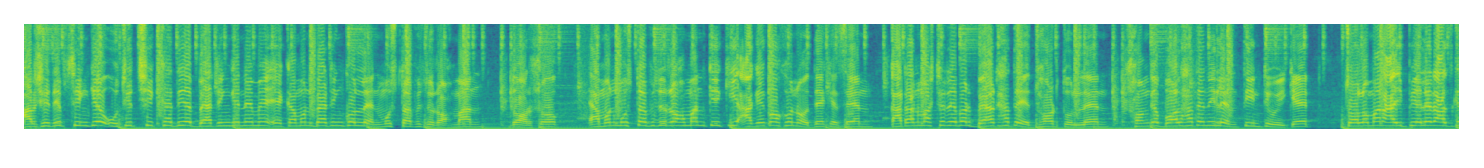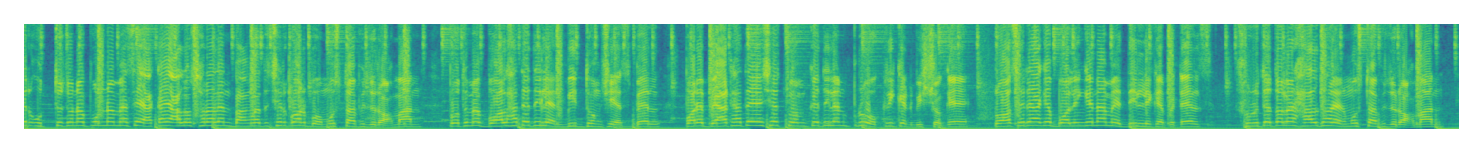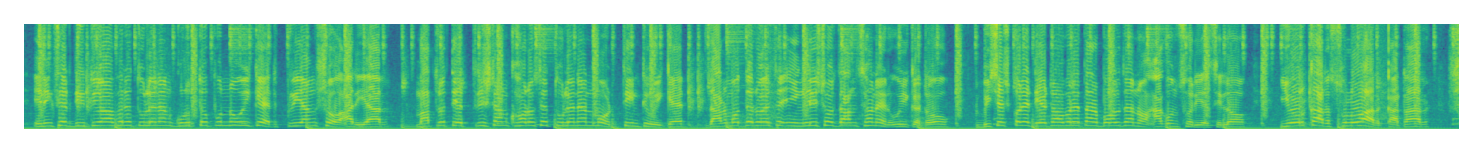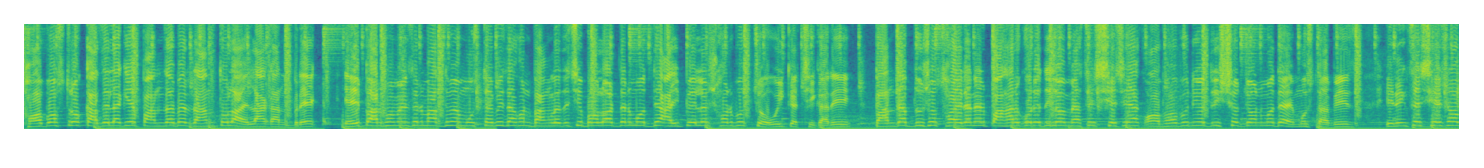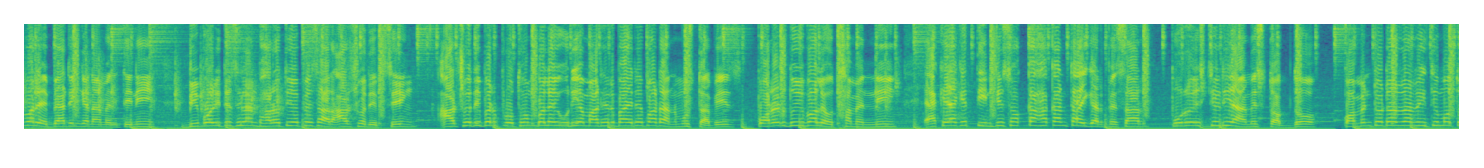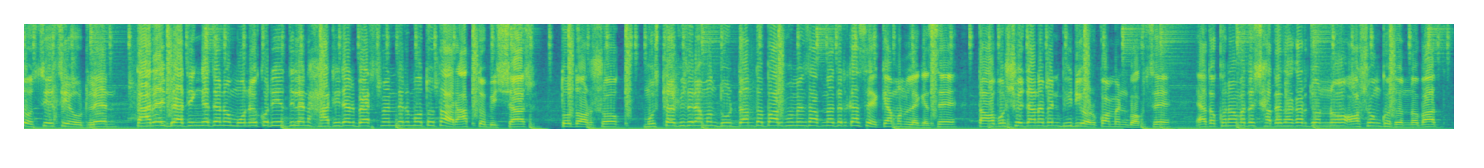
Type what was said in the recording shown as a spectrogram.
আরশিদীপ সিংকে উচিত শিক্ষা দিয়ে ব্যাটিংয়ে নেমে এ কেমন ব্যাটিং করলেন মুস্তাফিজুর রহমান? দর্শক, এমন মুস্তাফিজুর রহমানকে কি আগে কখনো দেখেছেন? কাটান মাস্টার এবার ব্যাট হাতে ঝড় তুললেন, সঙ্গে বল হাতে নিলেন তিনটি উইকেট। চলমান আইপিএল এর আজকের উত্তেজনাপূর্ণ ম্যাচে একাই আলো ছড়ালেন বাংলাদেশের গর্ব মুস্তাফিজুর রহমান। প্রথমে বল হাতে দিলেন বিধ্বংসী স্পেল, পরে ব্যাট হাতে এসে চমকে দিলেন পুরো ক্রিকেট বিশ্বকে। টস হেরে আগে বোলিংয়ে নামে দিল্লি ক্যাপিটালস, শুরুতে দলের হাল ধরেন মুস্তাফিজুর রহমান। ইনিংসের দ্বিতীয় ওভারে তুলে নেন গুরুত্বপূর্ণ উইকেট প্রিয়াংশ আরিয়ার। মাত্র তেত্রিশ রান খরচে তুলে নেন মোট তিনটি উইকেট। যার মধ্যে রয়েছে ইংলিশ ও জানসনের উইকেটও। বিশেষ করে ডেট ওভারে তার বল যেন আগুন ছড়িয়েছিল। ইয়র্কার, সোলোয়ার, কাটার সবস্ত্র কাজে লাগিয়ে পাঞ্জাবের রান তোলায় লাগান ব্রেক। এই পারফরমেন্সের মাধ্যমে মুস্তাফিজ এখন বাংলাদেশি বোলারদের মধ্যে আইপিএল এর সর্বোচ্চ উইকেট শিকারী। পাঞ্জাব দুশো ছয় রানের পাহাড় গড়ে দিল ম্যাচের শেষে এক অভাবনীয় দৃশ্যের জন্ম দেয় মুস্তাফিজ। ইনিংসের শেষ ওভারে ব্যাটিংয়ে নামেন তিনি। বিপরীতে ছিলেন ভারতীয় পেসার আর্শদীপ সিং। আর্শদীপের প্রথম বলে উড়িয়ে মাঠের বাইরে পাঠান মুস্তাফিজ। পরের দুই বলেও থামেননি। একে একে তিনটি ছক্কা হাঁকান টাইগার পেসার। পুরো স্টেডিয়াম স্তব্ধ। কমেন্টেটররা রীতিমতো চেঁচিয়ে উঠলেন। তার এই ব্যাটিংয়ে যেন মনে করিয়ে দিলেন হাটিরার ব্যাটসম্যানদের মতো তার আত্মবিশ্বাস। তো দর্শক, মুস্তাফিজের এমন দুর্দান্ত পারফরমেন্স আপনাদের কাছে কেমন লেগেছে? তা অবশ্যই জানাবেন ভিডিওর কমেন্ট বক্সে এতক্ষণ আমাদের সাথে থাকার জন্য অসংখ্য ধন্যবাদ।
